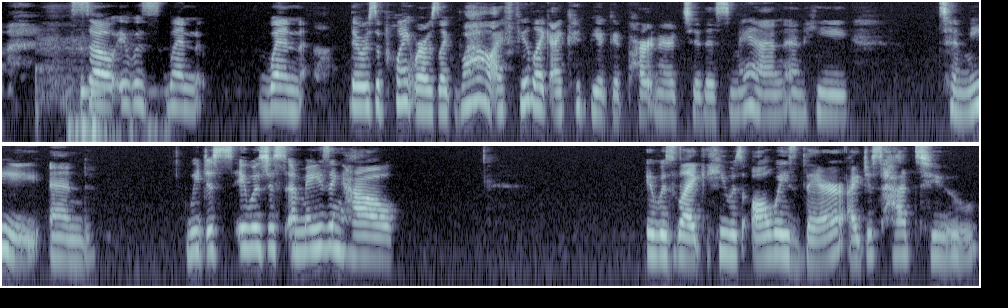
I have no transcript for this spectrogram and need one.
so it was when when there was a point where I was like, wow, I feel like I could be a good partner to this man and he to me and we just it was just amazing how it was like he was always there. I just had to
